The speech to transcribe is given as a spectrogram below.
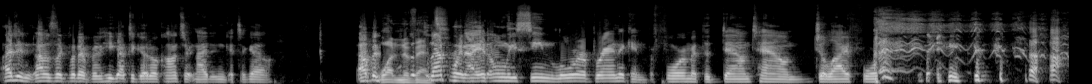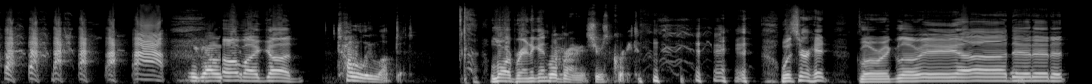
I didn't. I was like, whatever. But he got to go to a concert, and I didn't get to go. Up What an until event. that point, I had only seen Laura Branigan perform at the downtown July Fourth. oh my God, totally loved it. Laura Branigan Laura Branigan, she was great. was her hit "Glory, Gloria." Ah, Did it?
